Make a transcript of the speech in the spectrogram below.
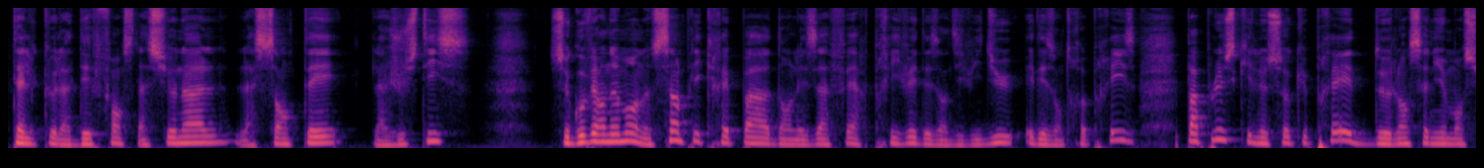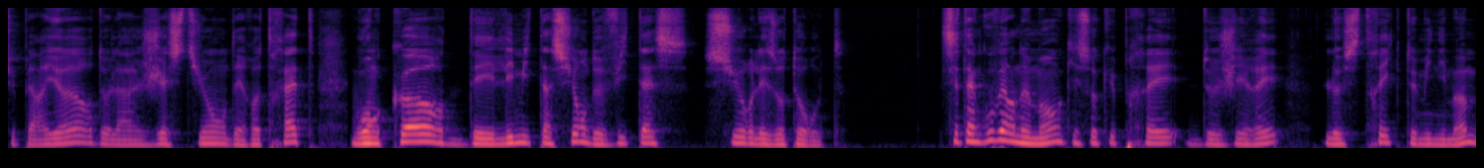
tels que la défense nationale, la santé, la justice. Ce gouvernement ne s'impliquerait pas dans les affaires privées des individus et des entreprises, pas plus qu'il ne s'occuperait de l'enseignement supérieur, de la gestion des retraites ou encore des limitations de vitesse sur les autoroutes. C'est un gouvernement qui s'occuperait de gérer le strict minimum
